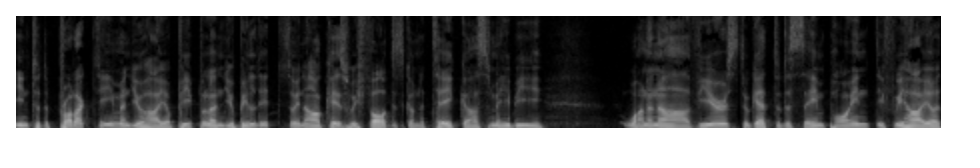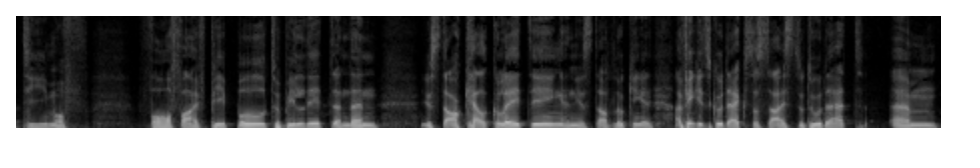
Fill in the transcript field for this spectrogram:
into the product team and you hire people and you build it. So in our case, we thought it's going to take us maybe one and a half years to get to the same point. If we hire a team of four or five people to build it, and then you start calculating and you start looking at. I think it's good exercise to do that. Um,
